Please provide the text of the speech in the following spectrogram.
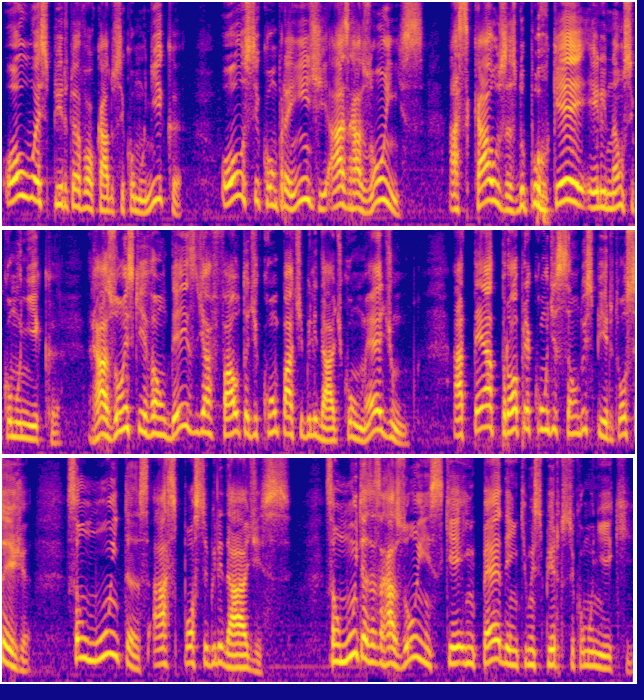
Ou o espírito evocado se comunica, ou se compreende as razões, as causas do porquê ele não se comunica. Razões que vão desde a falta de compatibilidade com o médium até a própria condição do espírito. Ou seja, são muitas as possibilidades, são muitas as razões que impedem que um espírito se comunique.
